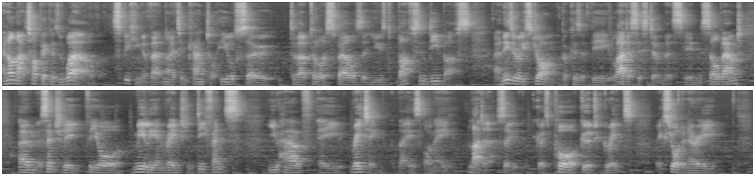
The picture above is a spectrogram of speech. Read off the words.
And on that topic as well, speaking of that Knight Incantor, he also developed a lot of spells that used buffs and debuffs. And these are really strong because of the ladder system that's in Soulbound. Um, essentially, for your melee and ranged and defense, you have a rating that is on a ladder. So it goes poor, good, great, extraordinary,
